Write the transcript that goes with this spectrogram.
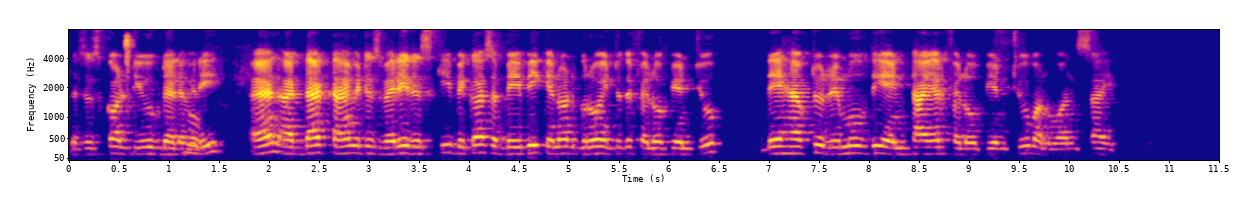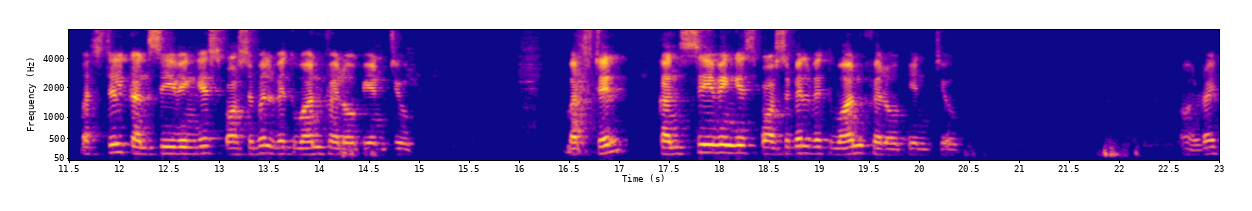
This is called tube delivery. And at that time it is very risky because a baby cannot grow into the fallopian tube. They have to remove the entire fallopian tube on one side. But still conceiving is possible with one fallopian tube. But still conceiving is possible with one fallopian tube all right.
